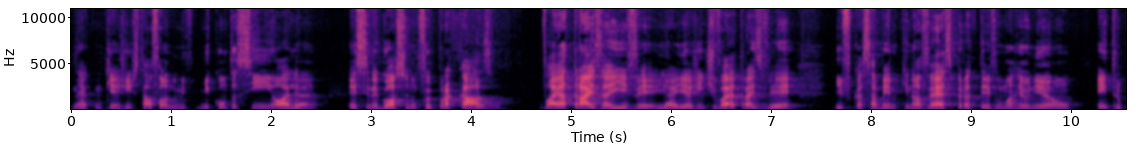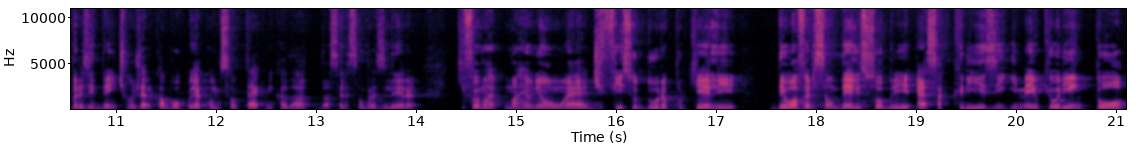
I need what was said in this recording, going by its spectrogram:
né, com quem a gente estava falando me, me conta assim: olha, esse negócio não foi por acaso. Vai atrás aí ver. E aí a gente vai atrás ver e fica sabendo que na véspera teve uma reunião entre o presidente Rogério Caboclo e a comissão técnica da, da seleção brasileira, que foi uma, uma reunião é, difícil, dura, porque ele deu a versão dele sobre essa crise e meio que orientou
